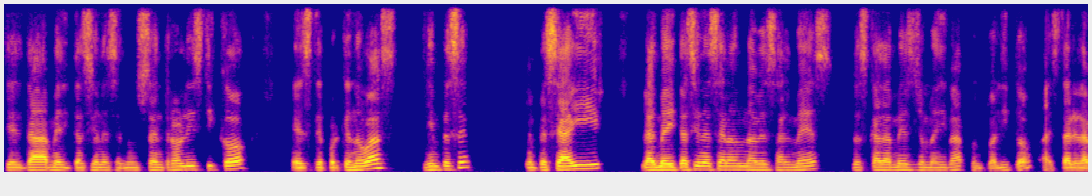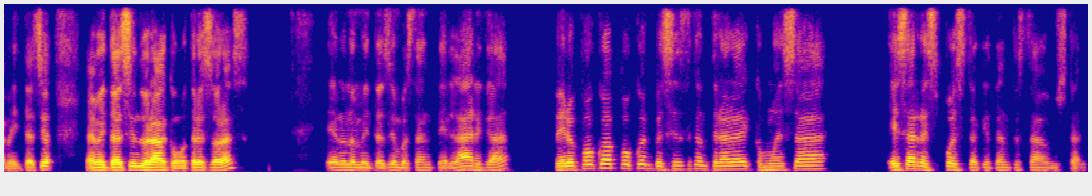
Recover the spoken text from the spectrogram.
que da meditaciones en un centro holístico, este, ¿por qué no vas? Y empecé, empecé a ir, las meditaciones eran una vez al mes, entonces cada mes yo me iba puntualito a estar en la meditación. La meditación duraba como tres horas, era una meditación bastante larga, pero poco a poco empecé a encontrar como esa, esa respuesta que tanto estaba buscando.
